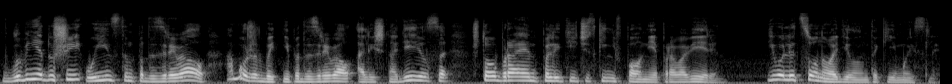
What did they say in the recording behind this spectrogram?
В глубине души Уинстон подозревал, а может быть не подозревал, а лишь надеялся, что О'Брайен политически не вполне правоверен. Его лицо наводило на такие мысли.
